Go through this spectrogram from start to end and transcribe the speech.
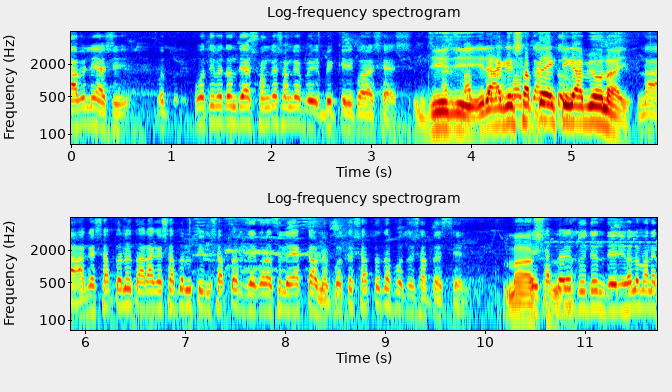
গাবি নিয়ে আসি প্রতিবেদন দেওয়ার সঙ্গে সঙ্গে বিক্রি করা শেষ। জি জি এর আগের সপ্তাহে একটি গাবিও নাই। না আগের সপ্তাহে তার আগের সপ্তাহে তিন সপ্তাহ যে করা ছিল একটাও না প্রত্যেক সপ্তাহে প্রত্যেক সপ্তাহে সেল। সপ্তাহে দুই দিন দেরি হলে মানে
